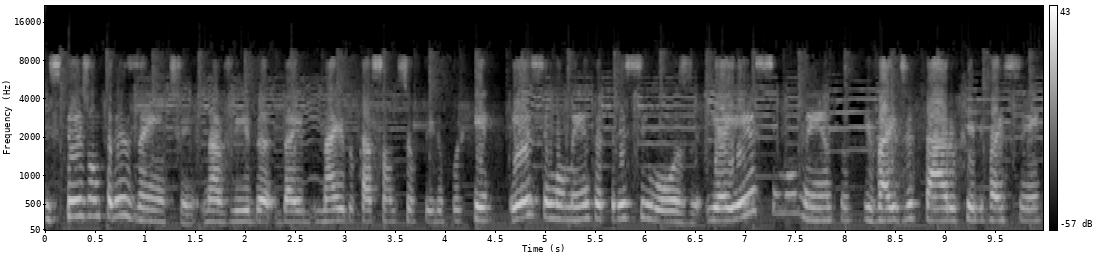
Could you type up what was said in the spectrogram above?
estejam presentes na vida, da, na educação do seu filho, porque esse momento é precioso e é esse momento que vai ditar o que ele vai ser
